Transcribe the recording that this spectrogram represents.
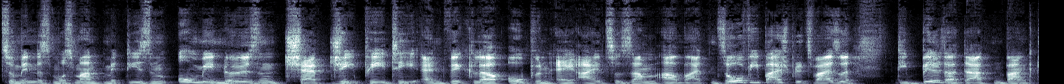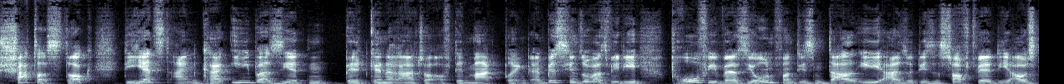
zumindest muss man mit diesem ominösen Chat-GPT-Entwickler OpenAI zusammenarbeiten. So wie beispielsweise die Bilderdatenbank Shutterstock, die jetzt einen KI-basierten Bildgenerator auf den Markt bringt. Ein bisschen sowas wie die Profi-Version von diesem DAL-E, also diese Software, die aus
